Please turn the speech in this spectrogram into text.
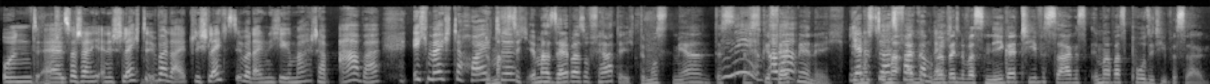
Und äh, ist wahrscheinlich eine schlechte Überleitung, die schlechteste Überleitung, die ich je gemacht habe. Aber ich möchte heute. Du machst dich immer selber so fertig. Du musst mehr, das, nee, das gefällt aber, mir nicht. Du ja, musst du immer, hast vollkommen immer, wenn du was Negatives sagst, immer was Positives sagen.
